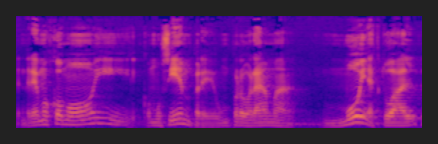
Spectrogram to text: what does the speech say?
tendremos como hoy, como siempre, un programa muy actual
